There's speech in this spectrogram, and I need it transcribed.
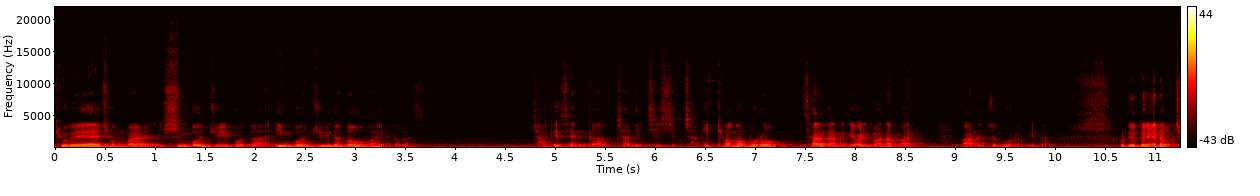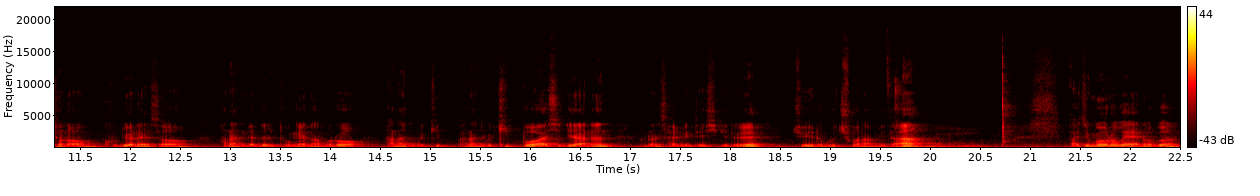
교회에 정말 신본주의보다 인본주의가 너무 많이 들어갔어요. 자기 생각, 자기 지식, 자기 경험으로 살아가는 게 얼마나 많, 많은지 모릅니다. 우리도 에녹처럼 구별해서 하나님과 늘 동행함으로 하나님을 기, 하나님을 기뻐하시게 하는 그런 삶이 되시기를 주의 이름으로 축원합니다. 마지막으로 에녹은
